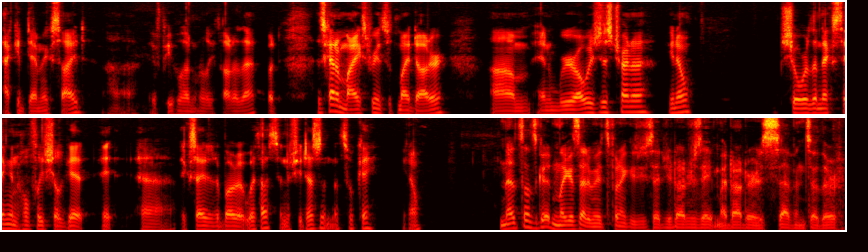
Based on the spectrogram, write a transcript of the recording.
academic side uh, if people hadn't really thought of that but it's kind of my experience with my daughter. Um, and we're always just trying to you know show her the next thing and hopefully she'll get it, uh, excited about it with us. And if she doesn't that's okay you know that sounds good. And like I said, I mean, it's funny because you said your daughter's eight, my daughter is seven, so they're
